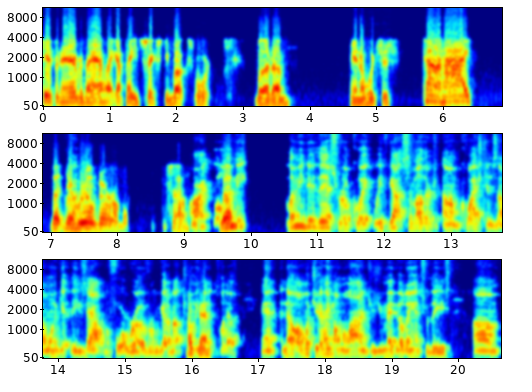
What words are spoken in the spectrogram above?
shipping and everything. I think I paid sixty bucks for it. But um, you know, which is kind of high, but they're Right. real durable. So, All right. Well, But- let me let me do this real quick. We've got some other um, questions. I want to get these out before we're over. We got about twenty Okay. minutes left. And no, I want you to hang on the line because you may be able to answer these. Um,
